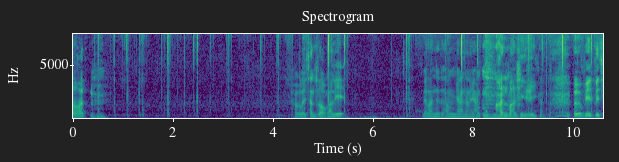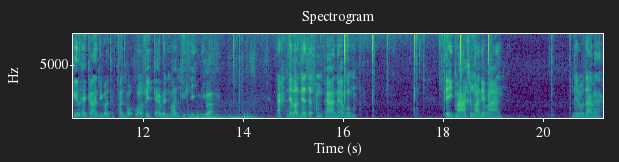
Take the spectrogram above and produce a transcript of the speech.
รอดอื้อหือบอกเลยชั้นสองมาละเดี๋ยวเราจะทำงานอะไรครับ บ้านบ้านผีสิงเออเปลี่ยนเป็นชื่อรายการดีกว่าจากพันบกวรสิทธิ์กลายเป็นบ้านผีสิงดีกว่าอะเดี๋ยวเราเนี่ยจะทำการนะครับผมเสกม้าขึ้นมาในบ้าน ไม่รู้ได้ไหมนะ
